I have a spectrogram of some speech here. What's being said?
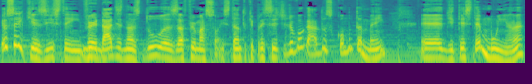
Eu sei que existem verdades nas duas afirmações, tanto que precisa de advogados, como também é, de testemunha, né?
